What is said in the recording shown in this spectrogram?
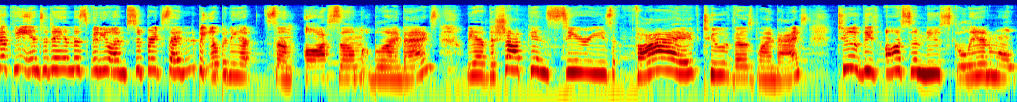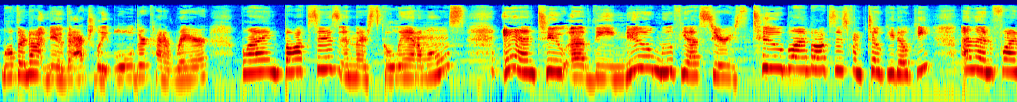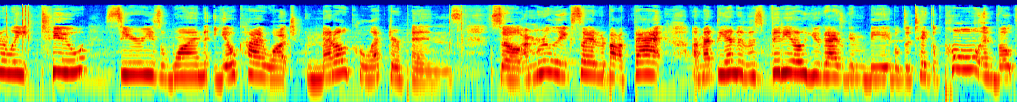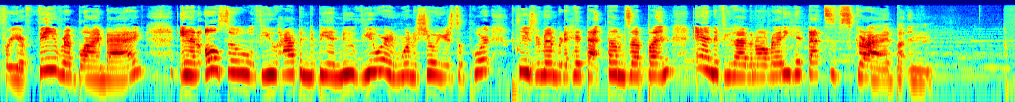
Duckie and today in this video I'm super excited to be opening up some awesome blind bags. We have the Shopkins Series 5, two of those blind bags, two of these awesome new Skullanimal, well they're not new, they're actually older, kind of rare blind boxes and they're Skullanimal's, and two of the new Moofia Series 2 blind boxes from Tokidoki, and then finally two Series 1 Yokai Watch metal collector pins. So I'm really excited about that. Um, at the end of this video, you guys are going to be able to take a poll and vote for your favorite blind bag. And also, if you happen to be a new viewer and want to show your support, please remember to hit that thumbs up button. And if you haven't already, hit that subscribe button.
